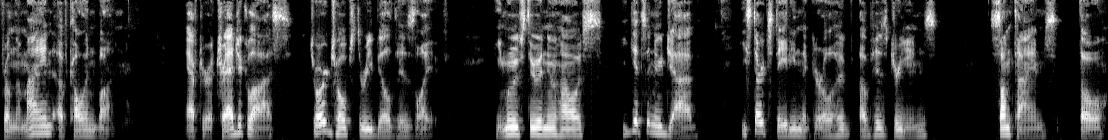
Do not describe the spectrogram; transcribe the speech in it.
from the mind of Cullen Bunn. After a tragic loss, George hopes to rebuild his life. He moves to a new house, he gets a new job, he starts dating the girl of his dreams. Sometimes, though,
